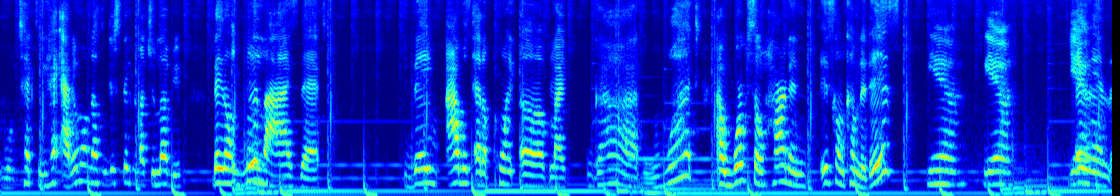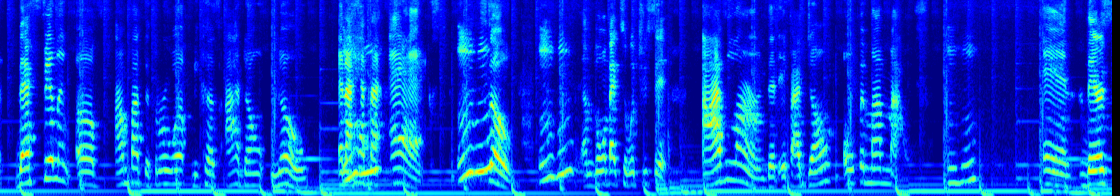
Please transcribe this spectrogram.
will text me, "Hey, I didn't want nothing. Just thinking about you, love you." They don't mm-hmm. realize that they. I was at a point of like, God, what? I worked so hard and it's gonna come to this. Yeah, yeah, yeah. And that feeling of I'm about to throw up because I don't know and mm-hmm. I have not asked. Mm-hmm. So mm-hmm. I'm going back to what you said. I've learned that if I don't open my mouth, mm-hmm. and there's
